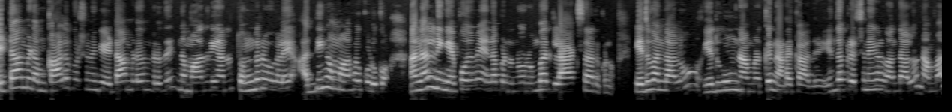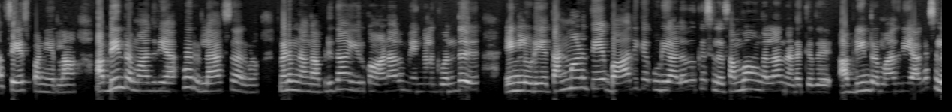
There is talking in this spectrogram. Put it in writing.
எட்டாம் இடம் காலபுருஷனுக்கு எட்டாம் இடம்ன்றது இந்த மாதிரியான தொந்தரவுகளை அதிகமாக கொடுக்கும். அதனால நீங்க எப்போதுமே என்ன பண்ணணும்? ரொம்ப ரிலாக்ஸா இருக்கணும். எது வந்தாலும் எதுவும் நமக்கு நடக்காது. எந்த பிரச்சனைகள் வந்தாலும் நம்ம ஃபேஸ் பண்ணிடலாம் அப்படின்ற மாதிரியாக ரிலாக்ஸா இருக்கணும். மேடம் நாங்க அப்படிதான் இருக்கோம். ஆனாலும் எங்களுக்கு வந்து எங்களுடைய தன்மானத்தையே பாதிக்கக்கூடிய அளவுக்கு சில சம்பவங்கள்லாம் நடக்குது அப்படின்ற மாதிரியாக சில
